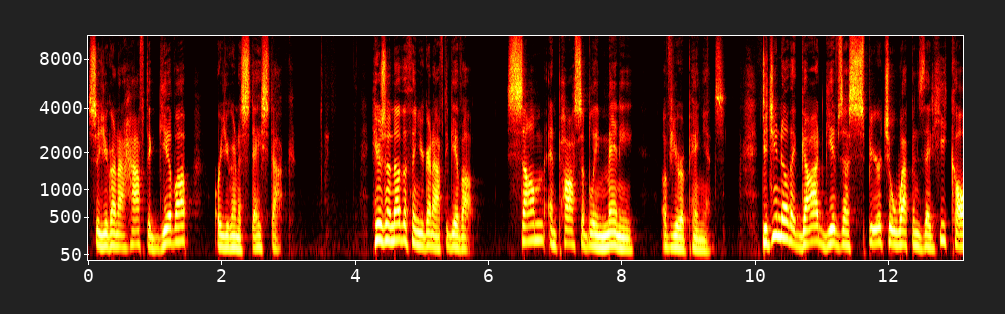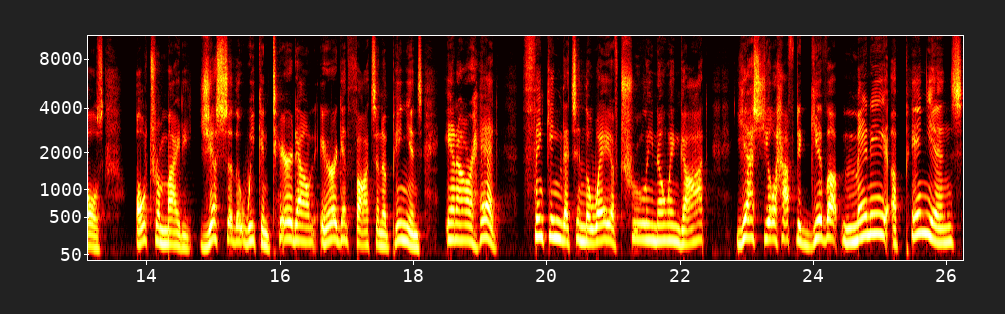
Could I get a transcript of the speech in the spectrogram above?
So you're going to have to give up or you're going to stay stuck. Here's another thing you're going to have to give up some and possibly many of your opinions. Did you know that God gives us spiritual weapons that He calls ultra mighty just so that we can tear down arrogant thoughts and opinions in our head, thinking that's in the way of truly knowing God? Yes, you'll have to give up many opinions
